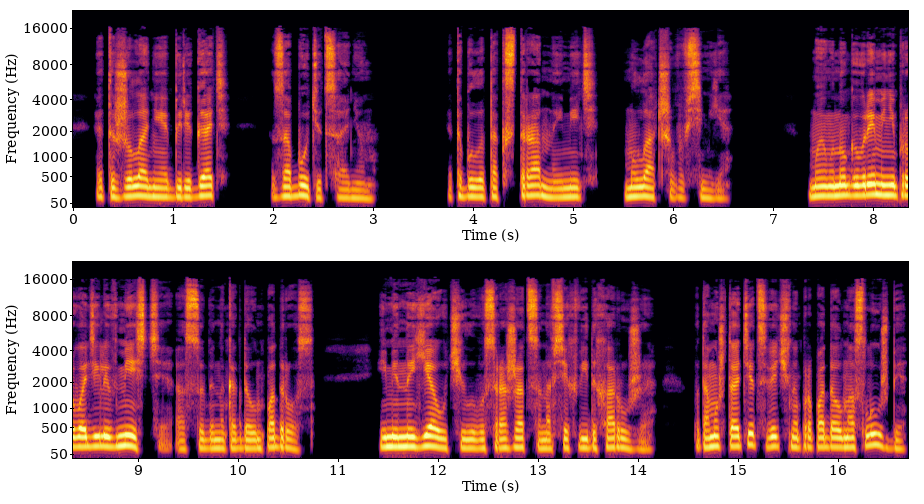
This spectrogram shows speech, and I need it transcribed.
— это желание оберегать, заботиться о нем. Это было так странно иметь младшего в семье. Мы много времени проводили вместе, особенно когда он подрос. Именно я учил его сражаться на всех видах оружия потому что отец вечно пропадал на службе.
